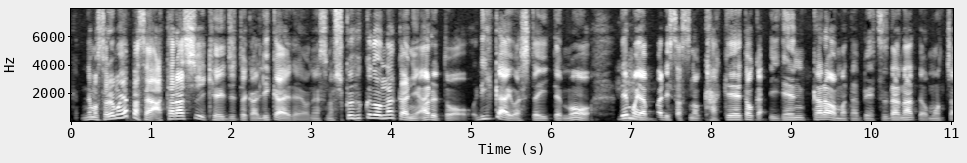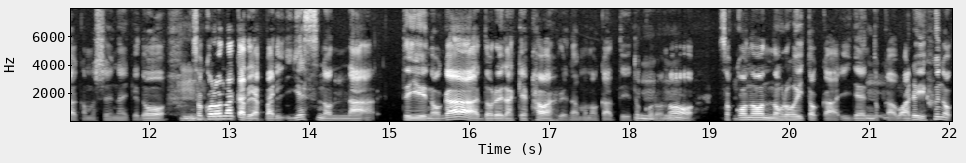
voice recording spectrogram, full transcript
かに。でもそれもやっぱさ、新しい啓示っていうか理解だよね。その祝福の中にあると理解はしていても、でもやっぱりさ、その家系とか遺伝からはまた別だなって思っちゃうかもしれないけど、うんそこの中でやっぱりイエスの名っていうのがどれだけパワフルなものかっていうところの、うんうそこの呪いとか遺伝とか悪い負の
